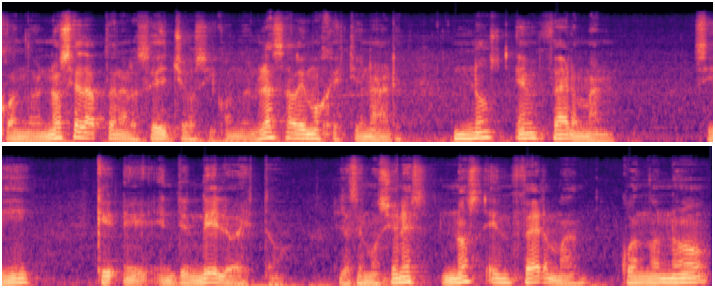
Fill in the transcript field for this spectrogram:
cuando no se adaptan a los hechos y cuando no las sabemos gestionar, nos enferman. ¿Sí? Que eh, entendelo esto. Las emociones nos enferman cuando no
